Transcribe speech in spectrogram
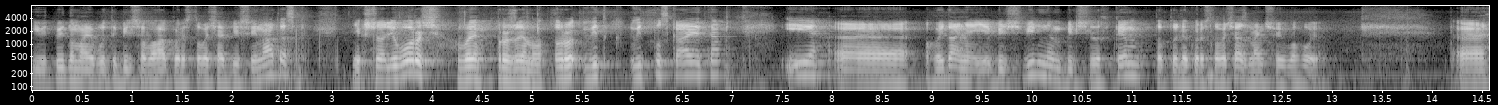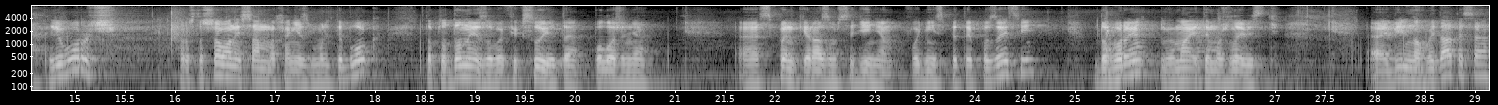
і відповідно має бути більша вага користувача, більший натиск. Якщо ліворуч, ви пружину відпускаєте. І е, гойдання є більш вільним, більш легким, тобто для користувача з меншою вагою. Е, ліворуч розташований сам механізм мультиблок. Тобто донизу ви фіксуєте положення е, спинки разом з сидінням в одній з п'яти позицій. Догори ви маєте можливість е, вільно гойдатися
